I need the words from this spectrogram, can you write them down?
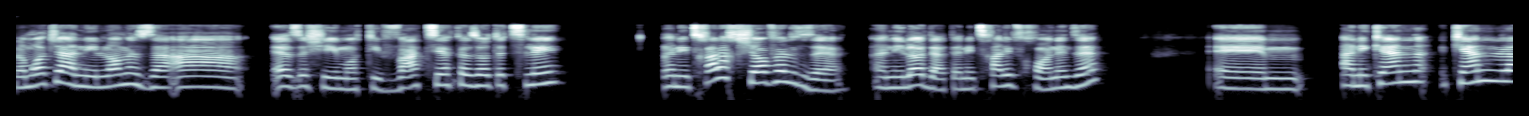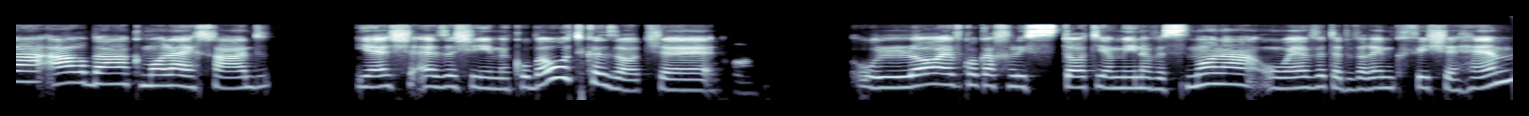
למרות שאני לא מזהה איזושהי מוטיבציה כזאת אצלי. אני צריכה לחשוב על זה, אני לא יודעת, אני צריכה לבחון את זה. אמ, אני כן, כן לארבע כמו לאחד, יש איזושהי מקובעות כזאת, שהוא נכון. לא אוהב כל כך לסטות ימינה ושמאלה, הוא אוהב את הדברים כפי שהם.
